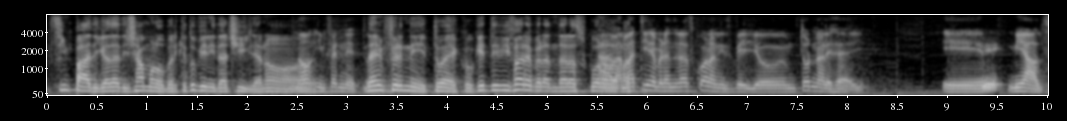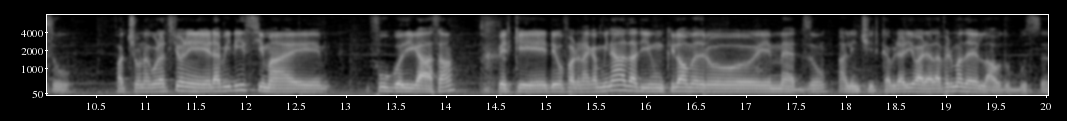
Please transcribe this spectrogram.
simpatica, dai, diciamolo, perché tu vieni da Ciglia, no? No, Infernetto. Da Infernetto, ecco. Che devi fare per andare a scuola Ah, la la mat- mattina per andare a scuola mi sveglio intorno alle 6 e Sì. mi alzo, faccio una colazione rapidissima e fugo di casa perché devo fare una camminata di un chilometro e mezzo all'incirca per arrivare alla fermata dell'autobus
